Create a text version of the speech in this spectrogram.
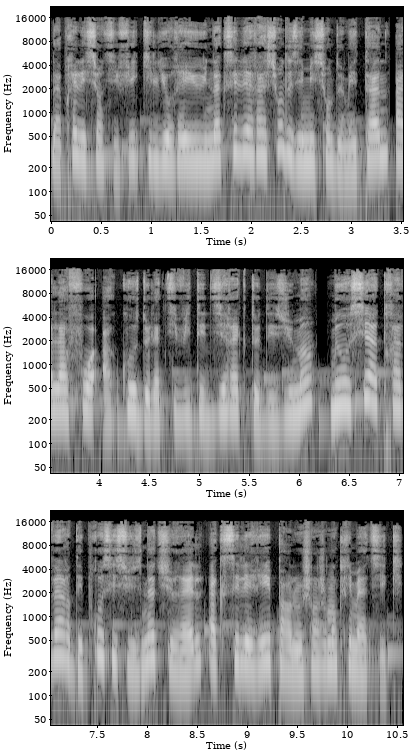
D'après les scientifiques, il y aurait eu une accélération des émissions de méthane à la fois à cause de l'activité directe des humains, mais aussi à travers des processus naturels accélérés par le changement climatique.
